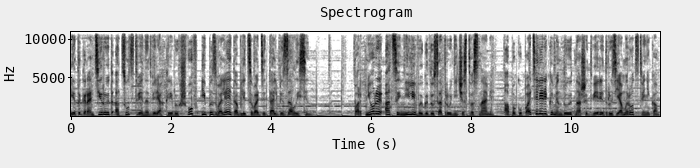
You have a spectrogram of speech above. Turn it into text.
Это гарантирует отсутствие на дверях кривых швов и позволяет облицевать деталь без залысин. Партнеры оценили выгоду сотрудничества с нами, а покупатели рекомендуют наши двери друзьям и родственникам.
